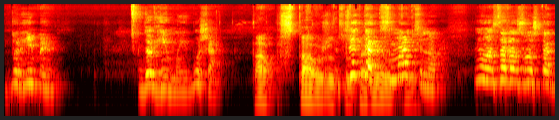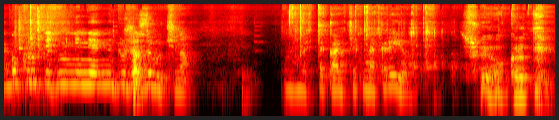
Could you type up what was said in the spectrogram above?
Дорогі мої, дорогі мої, боже, Та став вже ту це так тарілку. смачно. Ну, а зараз ось так, бо крутить мені не, не дуже зручно. Ось стаканчик накрию. Що його крутить?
